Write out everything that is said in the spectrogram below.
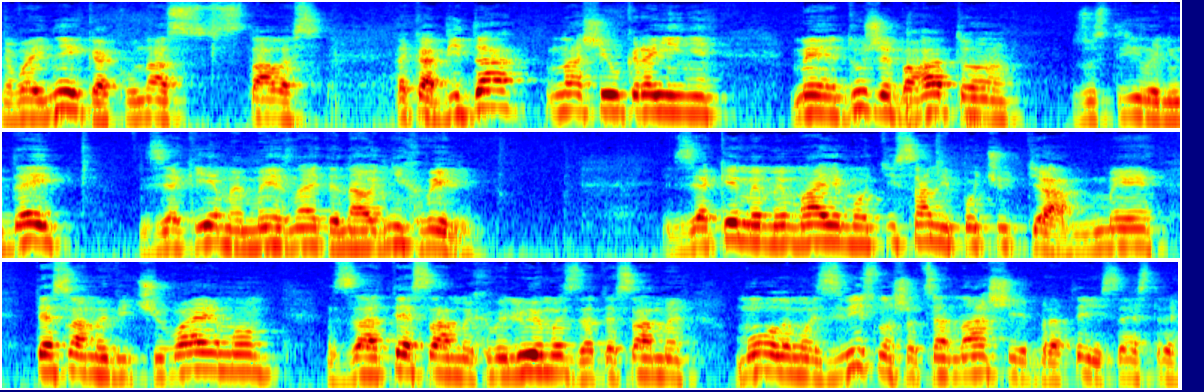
войны, как у нас сталася така біда в нашій Україні, ми дуже багато зустріли людей, з якими ми, знаєте, на одній хвилі, з якими ми маємо ті самі почуття. Ми те саме відчуваємо, за те саме хвилюємось, за те саме молимось. Звісно, що це наші брати і сестри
